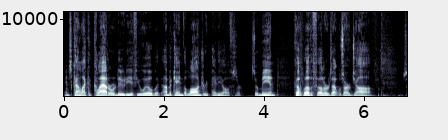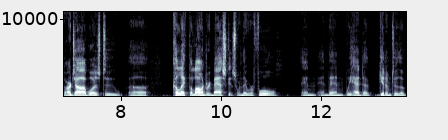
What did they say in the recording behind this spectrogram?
and it's kind of like a collateral duty, if you will. But I became the laundry petty officer. So me and a couple other fellers, that was our job. So our job was to uh, collect the laundry baskets when they were full, and and then we had to get them to the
